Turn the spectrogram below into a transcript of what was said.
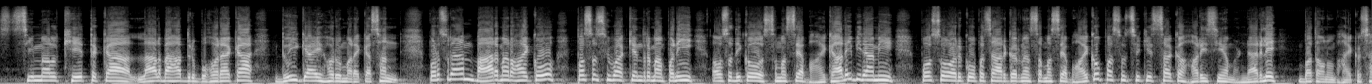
सिमलखेतका लालबहादुर बोहराका दुई गाईहरू मरेका छन्। परशुराम बारमा रहेको पशु सेवा केन्द्रमा पनि औषधिको समस्या भएकाले बिरामी पशुहरूको उपचार गर्न समस्या भएको पशु चिकित्सक हरिसिंह भण्डारीले बताउनु भएको छ।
